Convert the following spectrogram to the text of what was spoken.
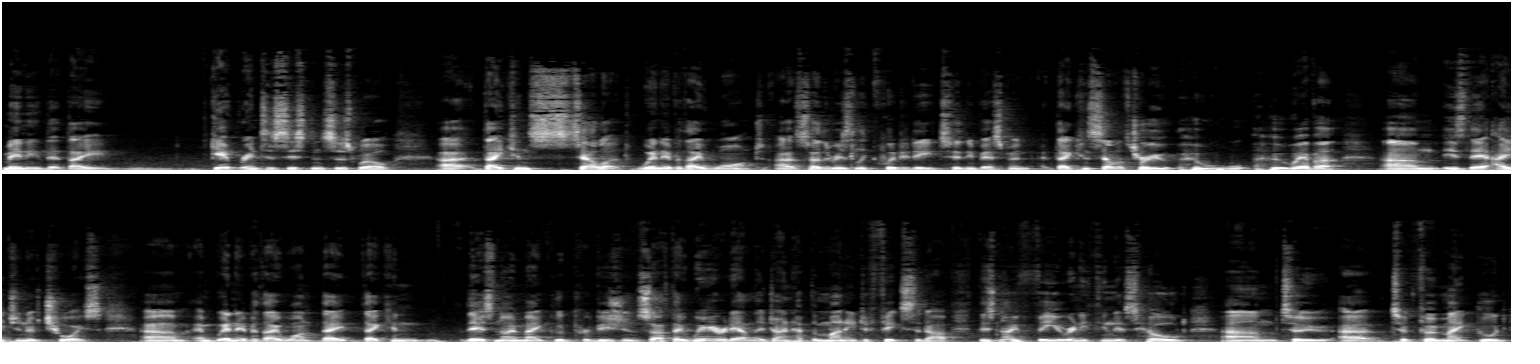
meaning that they get rent assistance as well, uh, they can sell it whenever they want. Uh, so there is liquidity to the investment. They can sell it through who, whoever um, is their agent of choice, um, and whenever they want, they they can. There's no make good provision. So if they wear it out and they don't have the money to fix it up, there's no fee or anything that's held um, to uh, to for make good.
